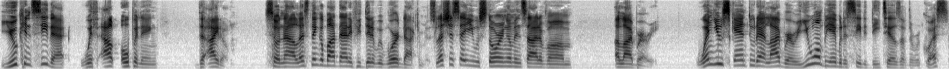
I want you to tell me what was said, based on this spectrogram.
you can see that without opening the item. So now let's think about that if you did it with Word documents. Let's just say you were storing them inside of um, a library when you scan through that library, you won't be able to see the details of the request.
